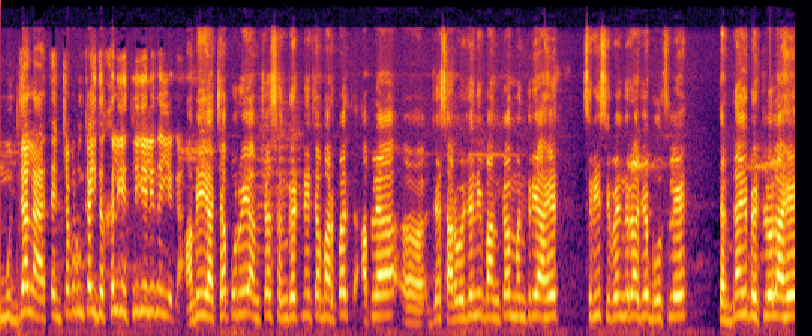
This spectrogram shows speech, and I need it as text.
मुद्द्याला त्यांच्याकडून काही दखल घेतली गेली नाहीये का? आम्ही याच्यापूर्वी आमच्या संघटनेच्या मार्फत आपल्या जे सार्वजनिक बांधकाम मंत्री आहेत श्री शिवेंद्रराजे भोसले त्यांनाही भेटलेलो आहे.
